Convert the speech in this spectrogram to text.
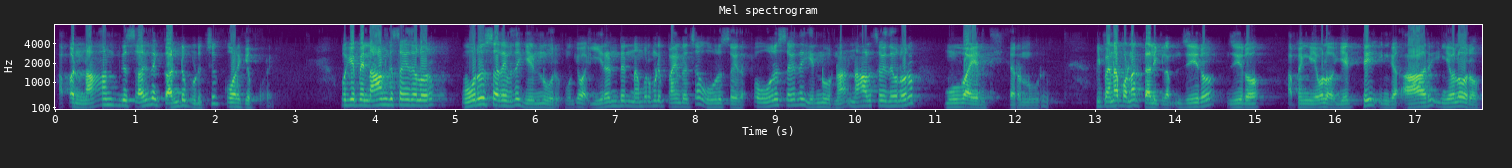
அப்ப நான்கு சதவீதம் கண்டுபிடிச்சு குறைக்க போறேன். ஓகே இப்ப நான்கு சதவீதம் வரும்? ஒரு சதவீதம் எண்ணூறு. ஓகேவா இரண்டு நம்பர் மட்டும் பாயிண்ட் வச்சா ஒரு சதவீதம். இப்போ ஒரு சதவீதம் எண்ணூறுனா நாலு சதவீதம் எவ்வளோ வரும்? மூவாயிரத்தி இரநூறு. இப்போ என்ன பண்ணால் கழிக்கலாம் ஜீரோ ஜீரோ. அப்போ இங்கே எவ்வளோ எட்டு இங்கே ஆறு இங்கே எவ்வளோ வரும்?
